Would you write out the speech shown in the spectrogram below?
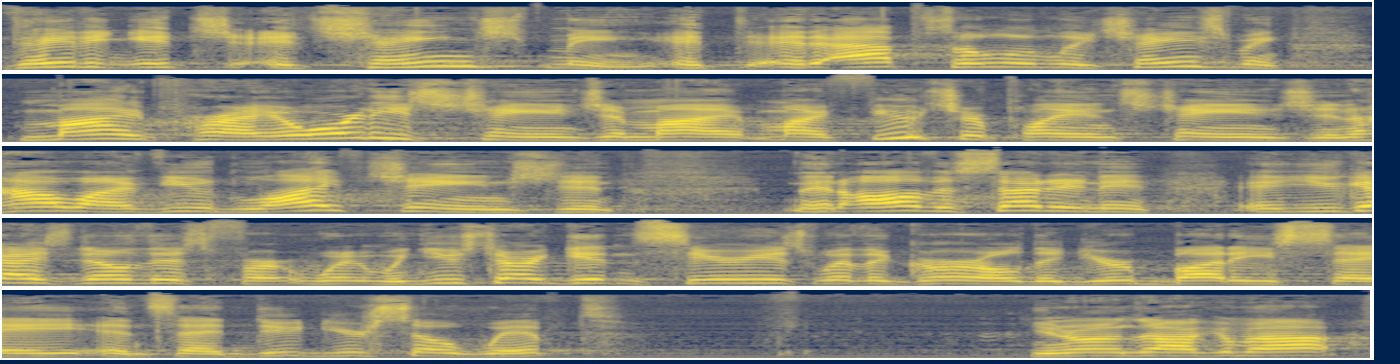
dating. It, it changed me. It, it absolutely changed me. My priorities changed, and my, my future plans changed, and how I viewed life changed. And then all of a sudden, and, and you guys know this for when, when you start getting serious with a girl, did your buddy say and said, Dude, you're so whipped? You know what I'm talking about?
